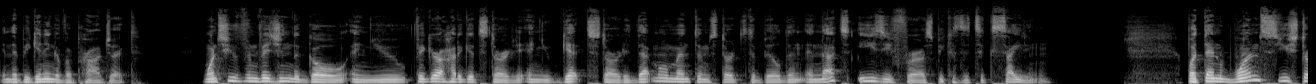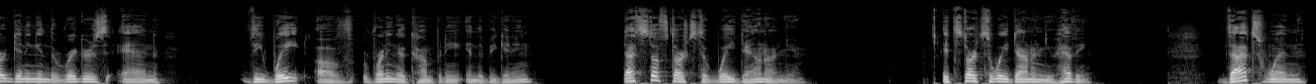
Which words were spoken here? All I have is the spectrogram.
in the beginning of a project. Once you've envisioned the goal and you figure out how to get started and you get started, that momentum starts to build. And, and that's easy for us because it's exciting. But then once you start getting in the rigors and the weight of running a company in the beginning, that stuff starts to weigh down on you. It starts to weigh down on you heavy that's when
